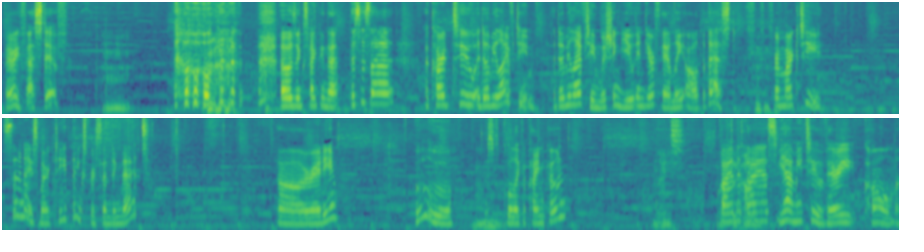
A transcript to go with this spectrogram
Very festive. Mm. I was expecting that. This is a, a card to Adobe Live Team. Adobe Live Team wishing you and your family all the best. From Mark T. So nice, Mark T. Thanks for sending that. Alrighty. Ooh, this is Mm. cool, like a pine cone. Nice. Like By. Matthias. Yeah, me too. Very calm.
